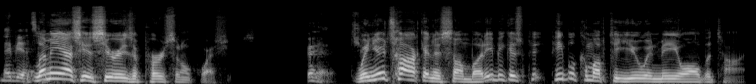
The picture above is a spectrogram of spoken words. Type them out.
maybe let me ask you a series of personal questions. Go ahead. When you're talking to somebody, because p- people come up to you and me all the time,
